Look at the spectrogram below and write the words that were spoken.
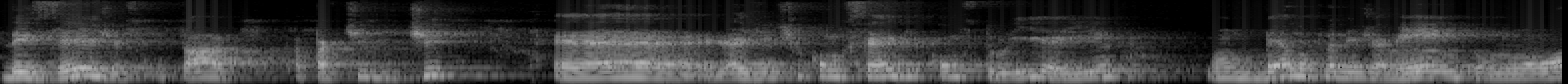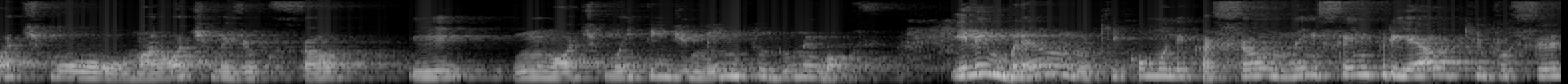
deseja escutar a partir de ti, é, a gente consegue construir aí um belo planejamento, um ótimo, uma ótima execução e um ótimo entendimento do negócio. E lembrando que comunicação nem sempre é o que você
